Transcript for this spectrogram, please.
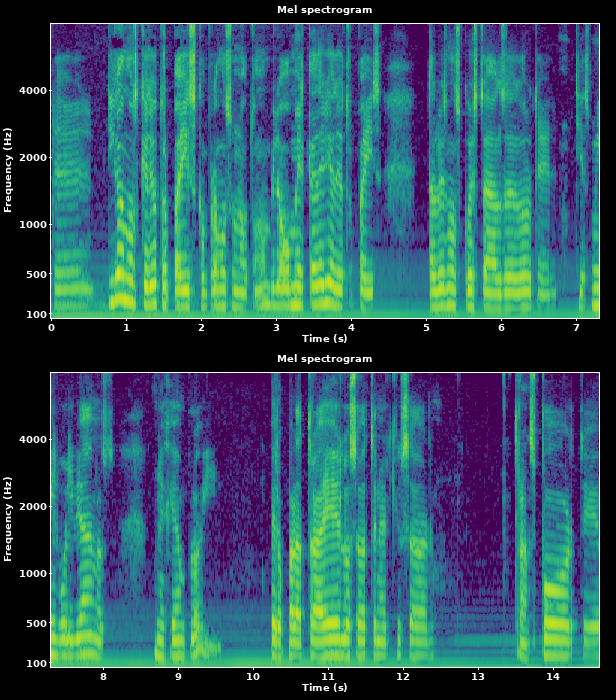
de, digamos que de otro país compramos un automóvil o mercadería de otro país, tal vez nos cuesta alrededor de 10 mil bolivianos, un ejemplo, y, pero para traerlo se va a tener que usar transporte,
